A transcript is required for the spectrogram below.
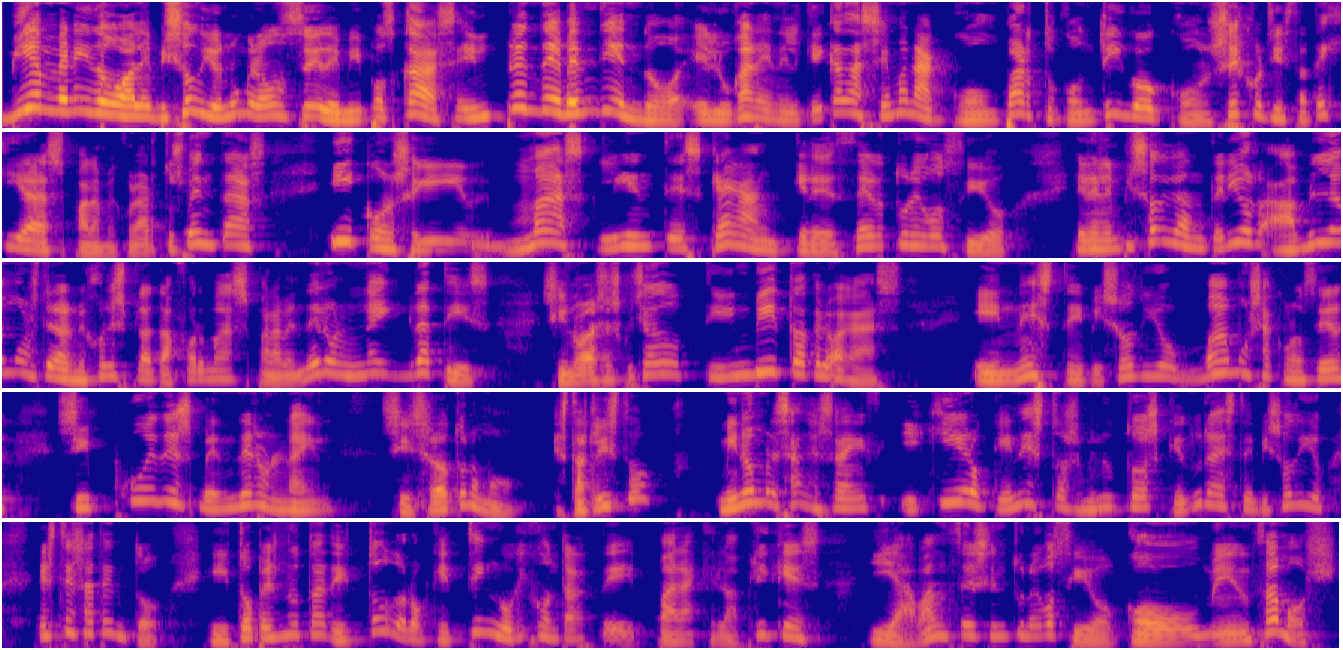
Bienvenido al episodio número 11 de mi podcast Emprende Vendiendo, el lugar en el que cada semana comparto contigo consejos y estrategias para mejorar tus ventas y conseguir más clientes que hagan crecer tu negocio. En el episodio anterior hablamos de las mejores plataformas para vender online gratis. Si no lo has escuchado, te invito a que lo hagas. En este episodio vamos a conocer si puedes vender online sin ser autónomo. ¿Estás listo? Mi nombre es Ángel Sainz y quiero que en estos minutos que dura este episodio estés atento y topes nota de todo lo que tengo que contarte para que lo apliques y avances en tu negocio. ¡Comenzamos!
